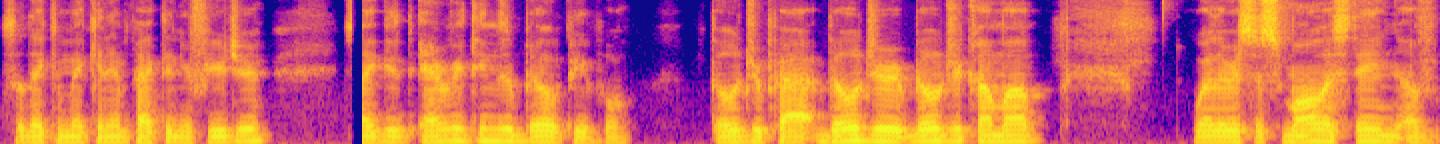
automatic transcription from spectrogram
so they can make an impact in your future. It's like everything's a build. People, build your path, build your build your come up. Whether it's the smallest thing of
